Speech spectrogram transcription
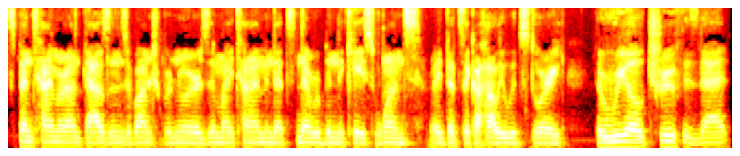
spent time around thousands of entrepreneurs in my time, and that's never been the case once, right? That's like a Hollywood story. The real truth is that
